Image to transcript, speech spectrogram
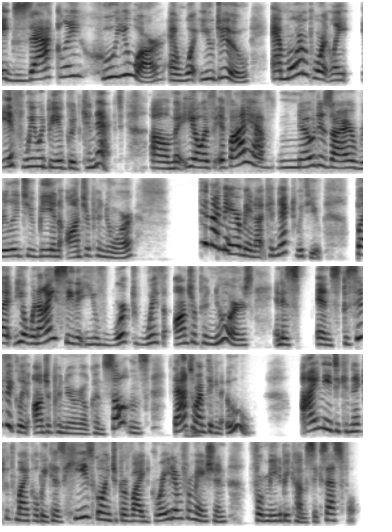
exactly who you are and what you do and more importantly if we would be a good connect. Um, you know if, if i have no desire really to be an entrepreneur then i may or may not connect with you. But you know when i see that you've worked with entrepreneurs and is and specifically entrepreneurial consultants that's mm-hmm. where i'm thinking oh i need to connect with michael because he's going to provide great information for me to become successful.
